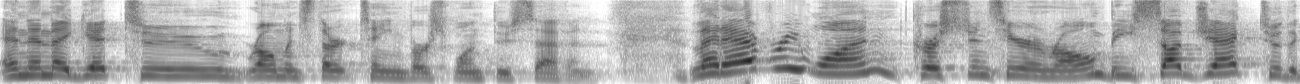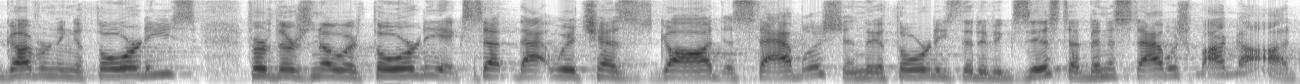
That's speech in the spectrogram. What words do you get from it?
and then they get to Romans 13, verse 1 through 7. Let everyone, Christians, here in Rome be subject to the governing authorities, for there's no authority except that which has God established, and the authorities that have exist have been established by God.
